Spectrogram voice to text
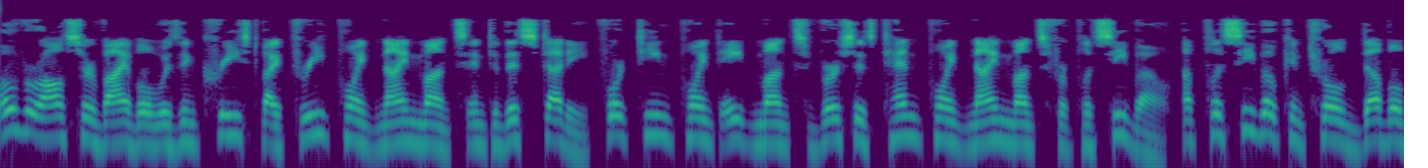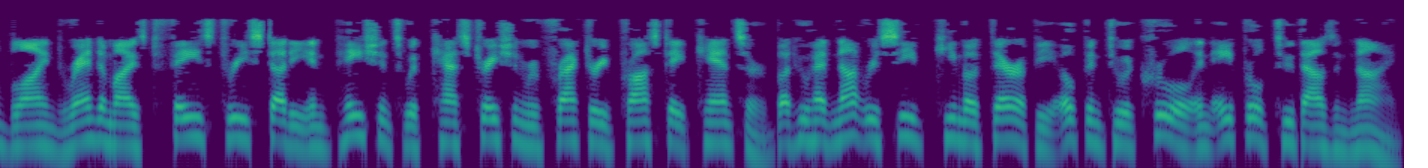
Overall survival was increased by 3.9 months into this study 14.8 months versus 10.9 months for placebo, a placebo-controlled double-blind randomized Phase 3 study in patients with castration-refractory prostate cancer but who had not received chemotherapy opened to accrual in April 2009.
